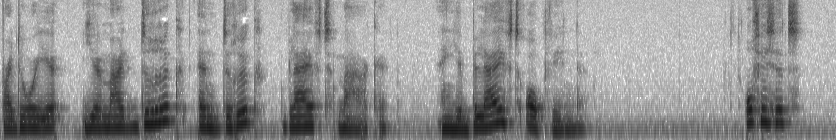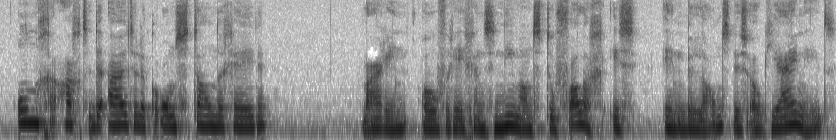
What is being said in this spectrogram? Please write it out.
Waardoor je je maar druk en druk blijft maken en je blijft opwinden. Of is het, ongeacht de uiterlijke omstandigheden, waarin overigens niemand toevallig is in balans, dus ook jij niet,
